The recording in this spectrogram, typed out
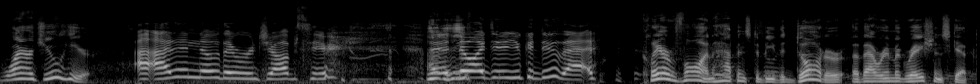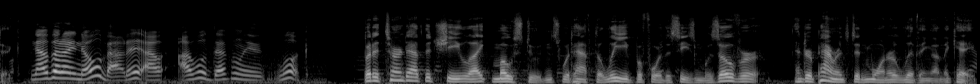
why aren't you here? I, I didn't know there were jobs here. I had no idea you could do that. Claire Vaughn happens to be the daughter of our immigration skeptic. Now that I know about it, I, I will definitely look. But it turned out that she, like most students, would have to leave before the season was over, and her parents didn't want her living on the Cape.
